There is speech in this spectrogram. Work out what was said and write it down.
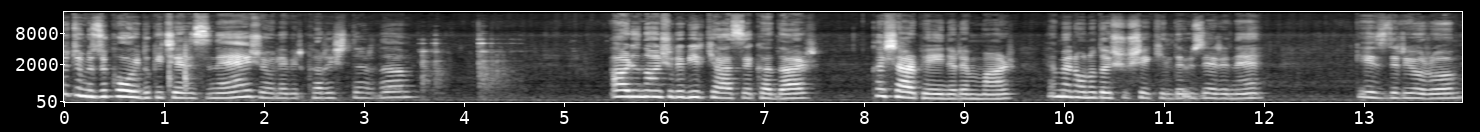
Sütümüzü koyduk içerisine. Şöyle bir karıştırdım. Ardından şöyle bir kase kadar kaşar peynirim var. Hemen onu da şu şekilde üzerine gezdiriyorum.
